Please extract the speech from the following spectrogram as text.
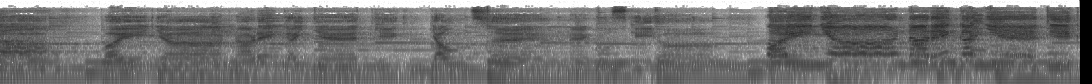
bitxia Baina naren gainetik jauntzen eguzkia. Baina naren gainetik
